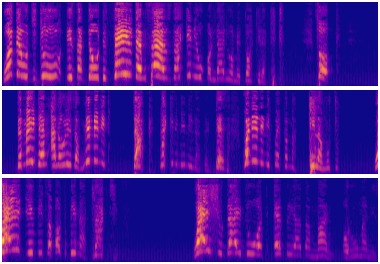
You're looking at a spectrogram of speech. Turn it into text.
what they would do is that they would veil themselves so the maiden anauliza mimi ni dark lakini mimi napendeza. Kwa nini nikuwe kama kila mtu? Why if it's about being attractive why should i do what every other man or woman is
